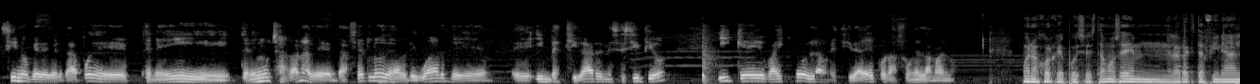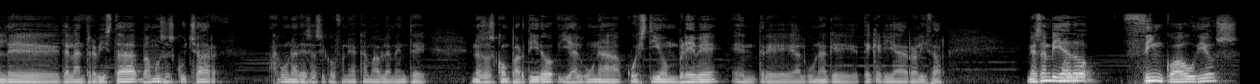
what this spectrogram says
sino que de verdad pues tenéis, tenéis muchas ganas de, hacerlo, de averiguar, de, investigar en ese sitio y que vais con la honestidad y el corazón en la mano. Bueno, Jorge, pues estamos en la recta final de, la entrevista. Vamos a escuchar alguna de esas psicofonías que amablemente nos has compartido y alguna cuestión breve entre alguna que te quería realizar. Me has enviado cinco audios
